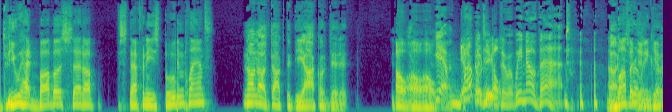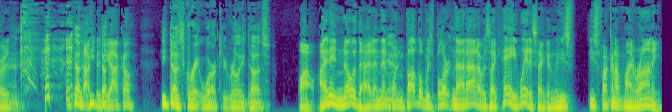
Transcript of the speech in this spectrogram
Do you had Bubba set up Stephanie's boob implants? No, no, Dr. Diaco did it. Oh, oh, oh. Yeah, Yeah, Bubba good didn't deal. do it. We know that. No, Bubba really didn't give good, her- man. He does, he, Dr. does, Diaco? he does great work. He really does. Wow. I didn't know that. And then Yeah. when Bubba was blurting that out, I was like, hey, wait a second. He's, he's fucking up my Ronnie.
